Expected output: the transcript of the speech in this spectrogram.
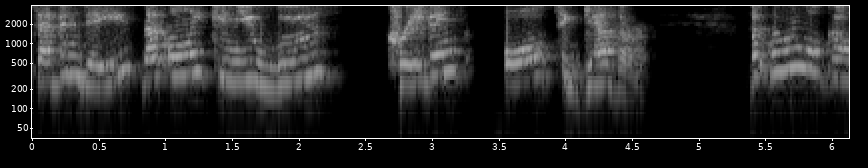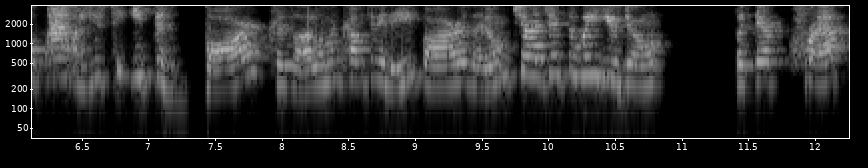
seven days, not only can you lose cravings altogether, but women will go, "Wow, I used to eat this bar," because a lot of women come to me, they eat bars. I don't judge it the way you don't, but they're crap,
